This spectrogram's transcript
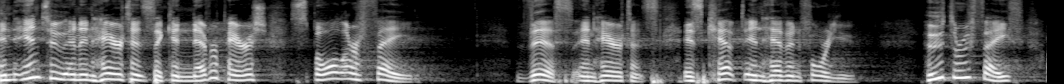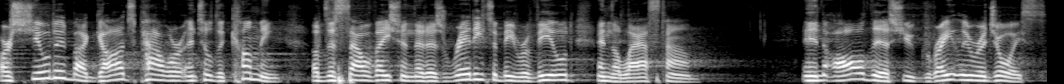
and into an inheritance that can never perish, spoil, or fade this inheritance is kept in heaven for you, who through faith are shielded by God's power until the coming of the salvation that is ready to be revealed in the last time. In all this you greatly rejoice,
